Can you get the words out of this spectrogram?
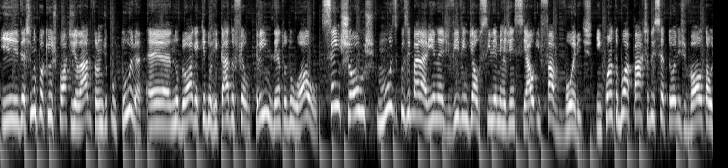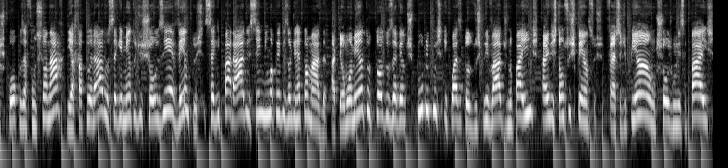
e deixando um pouquinho o esporte de lado, falando de cultura, é, no blog aqui do Ricardo Feltrin, dentro do UOL, sem shows, músicos e bailarinas vivem de auxílio emergencial e favores. Enquanto boa parte dos setores volta aos poucos a funcionar e a faturar, o segmento de shows e eventos segue parado e sem nenhuma previsão de retomada. Até o momento, todos os eventos públicos e quase todos os privados no país ainda estão suspensos. Festa de peão, shows municipais,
